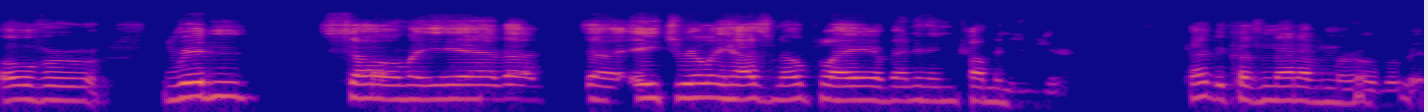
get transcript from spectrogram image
overridden. So yeah, the, the H really has no play of anything coming in here. Okay, because none of them are overridden.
